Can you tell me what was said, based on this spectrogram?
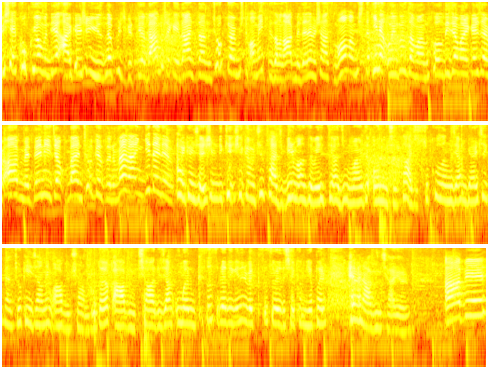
bir şey kokuyor mu diye arkadaşın yüzüne fışkırtıyor. Ben bu şakayı daha önceden de çok görmüştüm ama hiçbir zaman abime deneme şansım olmamıştı. Yine uygun zamanı kollayacağım arkadaşlar ve abime deneyeceğim. Ben çok hazırım. Hemen gidelim. Arkadaşlar şimdiki şakam için sadece bir malzemeye ihtiyacım vardı. Onun için sadece su kullanacağım. Gerçekten çok heyecanlıyım. Abim şu an burada yok. Abimi çağıracağım. Umarım kısa sürede gelir ve kısa sürede şakamı yaparım. Hemen abimi çağırıyorum. Abi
